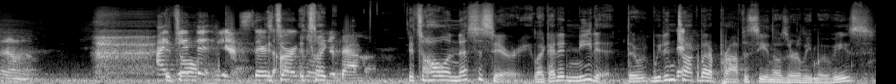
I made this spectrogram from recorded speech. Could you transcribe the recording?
I don't know. I It's get all- that. Yes, there's it's all- argument it's like- about. It's all unnecessary. Like I didn't need it. There, we didn't talk about a prophecy in those early movies.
